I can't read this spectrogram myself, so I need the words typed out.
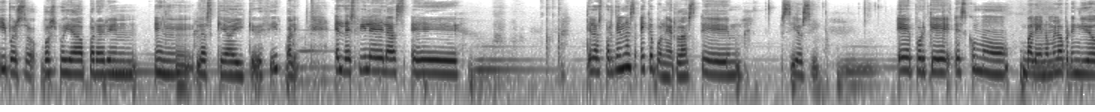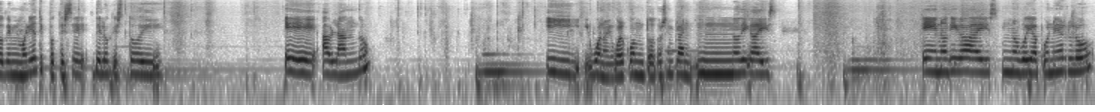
y pues eso, os voy a parar en, en, las que hay que decir. Vale, el desfile de las... Eh, de las partenas hay que ponerlas, eh, sí o sí. Eh, porque es como, vale, no me lo he aprendido de memoria, tipo, te sé de lo que estoy eh, hablando. Y, bueno, igual con todos, en plan, no digáis, no digáis, no voy a ponerlo,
